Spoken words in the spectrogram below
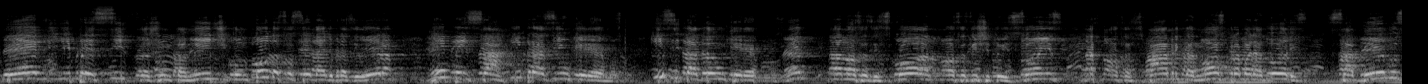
deve e precisa, juntamente com toda a sociedade brasileira, repensar que Brasil queremos, que cidadão queremos, né? Nas nossas escolas, nas nossas instituições, nas nossas fábricas, nós trabalhadores sabemos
